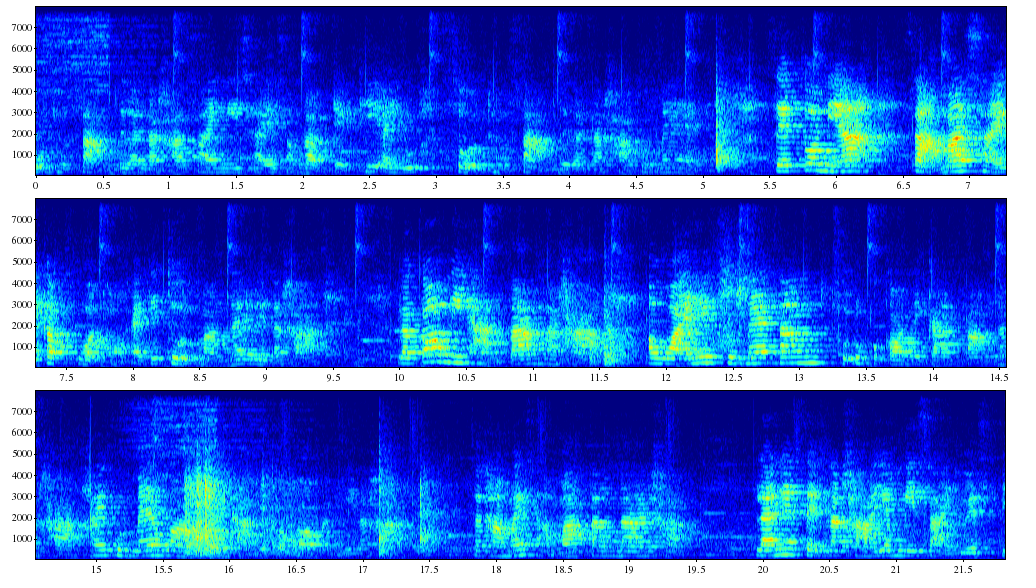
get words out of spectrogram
0ถึง3เดือนนะคะ ไซส์นี้ใช้สำหรับเด็กที่อายุ0ถึง3เดือนนะคะ คุณแม่ เซตตัวนี้สามารถใช้กับขวดของ Attitude มันได้เลยนะคะ แล้วก็มีฐานตั้งนะคะ เอาไว้ให้คุณแม่ตั้งชุดอุปกรณ์ในการปั๊มนะคะ ให้คุณแม่วางบนฐานอุปกรณ์แบบนี้นะคะ จะทำให้สามารถตั้งได้ค่ะ และในเซ็ตนะคะยังมีสาย USB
